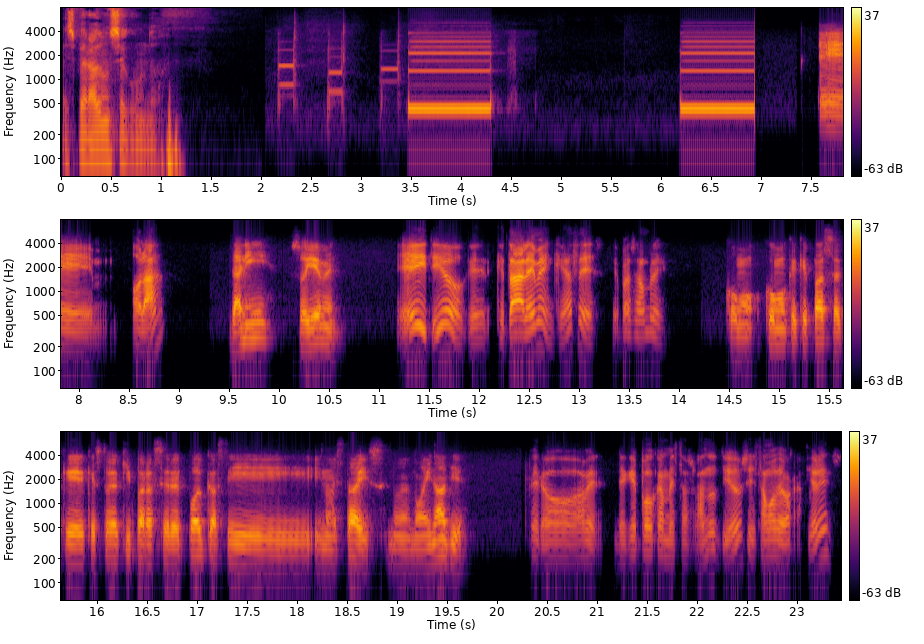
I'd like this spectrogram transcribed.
Esperad un segundo. Dani, soy Emen. Hey, tío, ¿qué, qué tal, Emen? ¿Qué haces? ¿Qué pasa, hombre? ¿Cómo, cómo que qué pasa? Que, que estoy aquí para hacer el podcast y, y no estáis, no, no hay nadie. Pero, a ver, ¿de qué podcast me estás hablando, tío? Si estamos de vacaciones.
